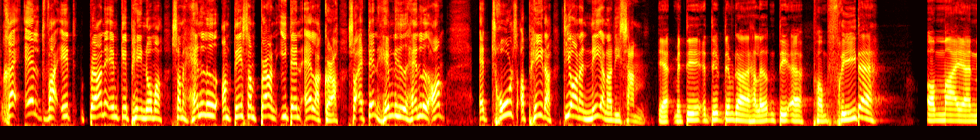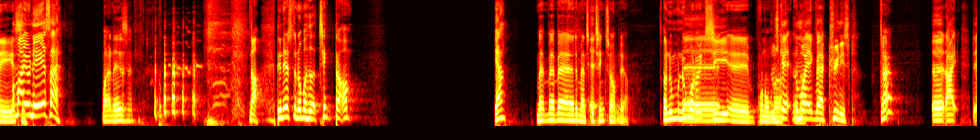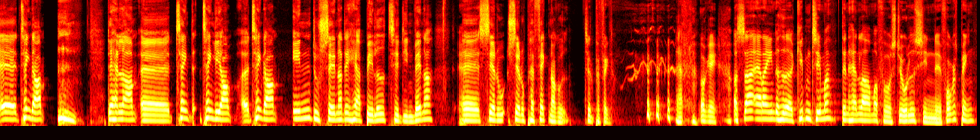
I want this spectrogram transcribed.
reelt var et børne-MGP-nummer, som handlede om det, som børn i den alder gør. Så at den hemmelighed handlede om, at Troels og Peter, de onanerer, når de er sammen. Ja, men det, det, dem, der har lavet den, det er Pomfrida og mayonnaise. Og mayonnaise. mayonnaise. Nå, det næste nummer hedder Tænk dig om. Ja, Hvad, hvad, hvad er det, man skal tænke sig om der? Og nu, nu må du ikke Øh, sige øh, pronomer. nu, skal, nu må jeg ikke være kynisk. Nej. Øh, nej, øh, tænk dig om. det handler om, øh, tænk, tænk, lige om øh, tænk dig om, inden du sender det her billede til dine venner, ja. øh, ser, du, ser du perfekt nok ud. Så er det perfekt. ja. Okay. Og så er der en, der hedder Giv dem til mig. Den handler om at få stjålet sine øh, frokostpenge.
